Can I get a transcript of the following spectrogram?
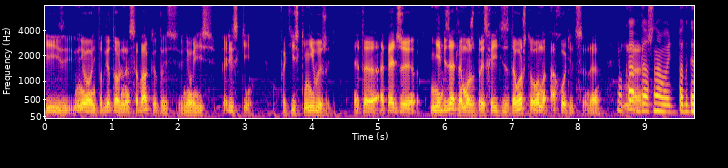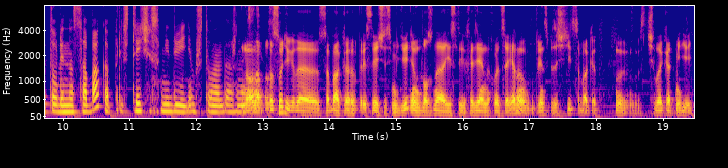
и у него подготовленная собака, то есть у него есть риски фактически не выжить. Это, опять же, не обязательно может происходить из-за того, что он охотится. Да, ну, как на... должна быть подготовлена собака при встрече с медведем? Что она должна Ну, она, по сути, когда собака при встрече с медведем должна, если хозяин находится рядом, в принципе, защитить собака, ну, человека от медведя.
